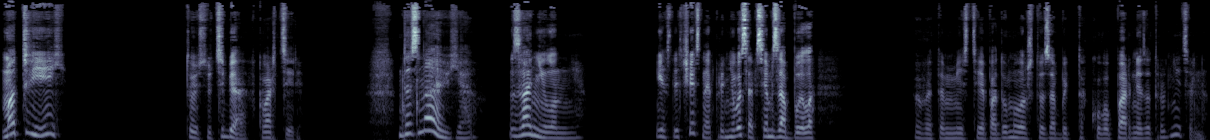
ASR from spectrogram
«Матвей», то есть у тебя в квартире. Да знаю я. Звонил он мне. Если честно, я про него совсем забыла. В этом месте я подумала, что забыть такого парня затруднительно.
